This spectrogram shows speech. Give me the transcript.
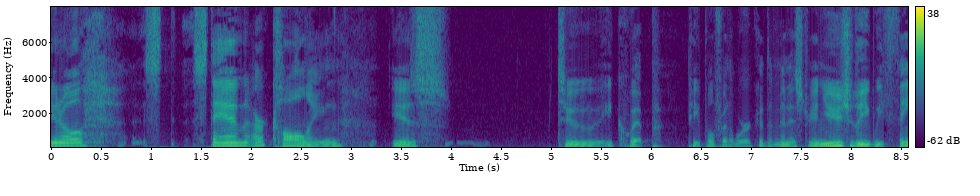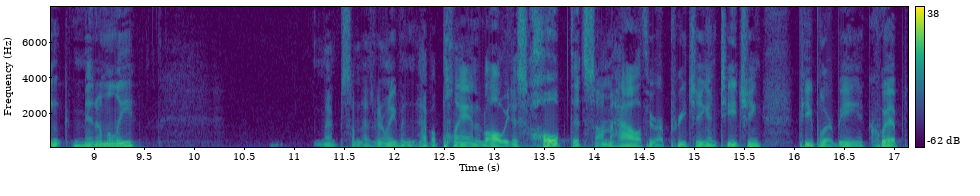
You know, Stan, our calling is to equip people for the work of the ministry. And usually we think minimally. Sometimes we don't even have a plan at all. We just hope that somehow through our preaching and teaching, people are being equipped.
